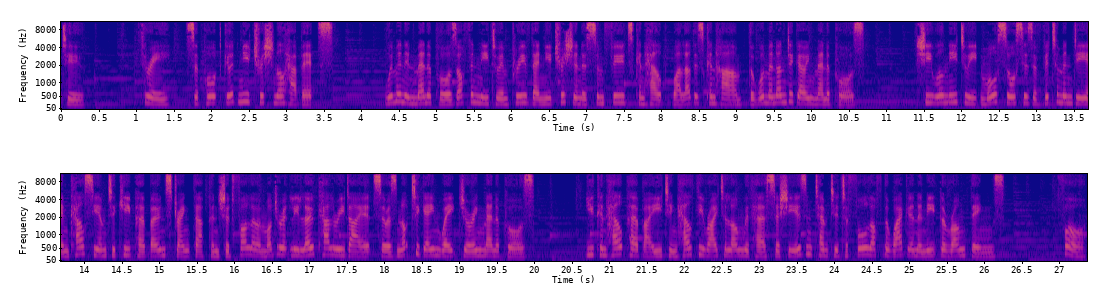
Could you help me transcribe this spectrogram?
too. 3. Support good nutritional habits. Women in menopause often need to improve their nutrition as some foods can help, while others can harm, the woman undergoing menopause. She will need to eat more sources of vitamin D and calcium to keep her bone strength up and should follow a moderately low calorie diet so as not to gain weight during menopause. You can help her by eating healthy right along with her so she isn't tempted to fall off the wagon and eat the wrong things. 4.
